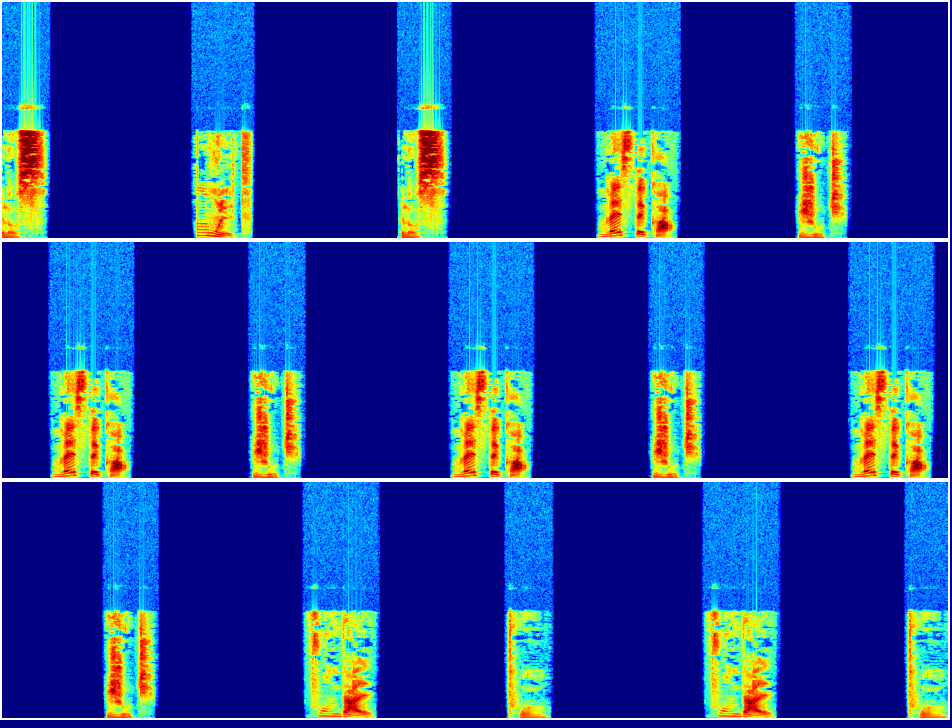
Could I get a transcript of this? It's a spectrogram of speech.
Los. Mult. Los. Mesteca. Rzuć. Mesteca. Rzuć. Mesteca. Rzuć. Mesteca. Rzuć. Fundal. Tło. Fundal. Tło.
